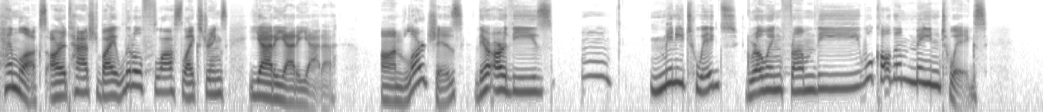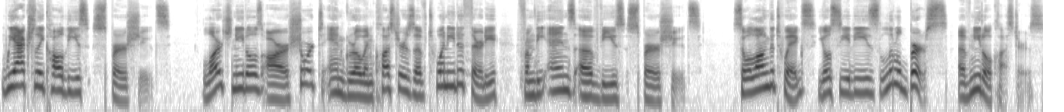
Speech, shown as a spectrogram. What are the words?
Hemlocks are attached by little floss like strings, yada yada yada. On larches, there are these mm, mini twigs growing from the, we'll call them main twigs. We actually call these spur shoots. Larch needles are short and grow in clusters of 20 to 30 from the ends of these spur shoots. So along the twigs, you'll see these little bursts of needle clusters.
